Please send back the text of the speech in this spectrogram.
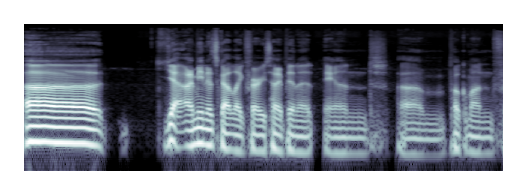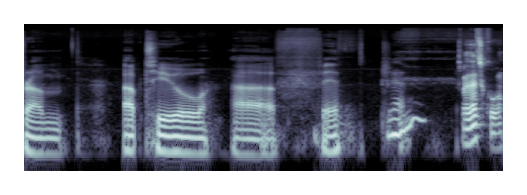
Uh, yeah. I mean, it's got like fairy type in it, and um, Pokemon from up to uh fifth gen. Oh, that's cool.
